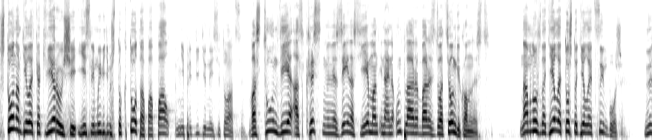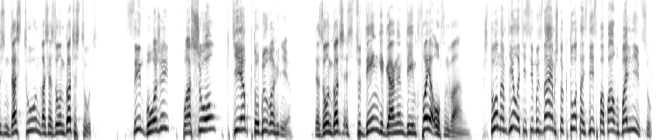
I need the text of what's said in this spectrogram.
Что нам делать как верующие, если мы видим, что кто-то попал в непредвиденные ситуации? Was tun wir als Christen, wenn wir sehen, dass jemand in eine unplanbare Situation gekommen ist? Нам нужно делать то, что делает Сын Божий. Wir müssen das tun, was der Sohn Gottes tut. Сын Божий пошел к тем, кто был в огне. Der Sohn Gottes ist zu denen gegangen, die im Feuerofen waren. Что нам делать, если мы знаем, что кто-то здесь попал в больницу?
